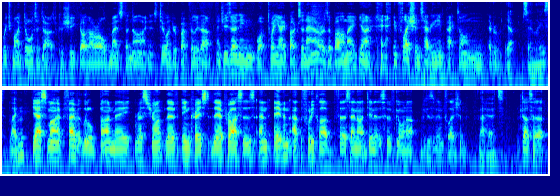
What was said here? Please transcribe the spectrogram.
which my daughter does because she got her old Mazda 9, it's 200 bucks fill it up. And she's earning, what, 28 bucks an hour as a barmaid? You know, inflation's having an impact on everyone. Yep, certainly is. Leighton? Yes, my favourite little banh mi restaurant, they've increased their prices, and even at the footy club, Thursday night dinners have gone up because of inflation. That hurts. Does hurt.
